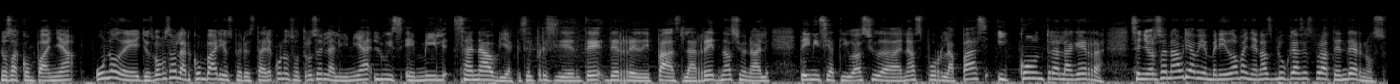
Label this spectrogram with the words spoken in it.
nos acompaña uno de ellos. Vamos a hablar con varios, pero está con nosotros en la línea Luis Emil Zanabria, que es el presidente de Red Paz, la Red Nacional de Iniciativas Ciudadanas por la Paz y contra la Guerra. Señor Zanabria, bienvenido a Mañanas Blue. Gracias por atendernos.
